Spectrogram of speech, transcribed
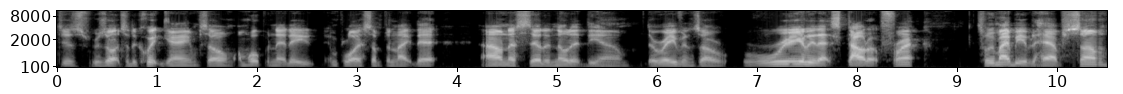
just resort to the quick game. So I'm hoping that they employ something like that. I don't necessarily know that the um, the Ravens are really that stout up front, so we might be able to have some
